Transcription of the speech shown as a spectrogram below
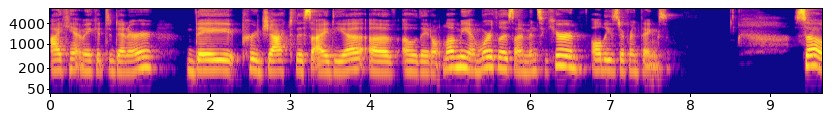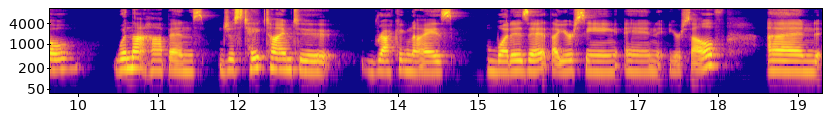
I can't make it to dinner, they project this idea of, oh, they don't love me, I'm worthless, I'm insecure, all these different things. So, when that happens, just take time to recognize what is it that you're seeing in yourself. And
